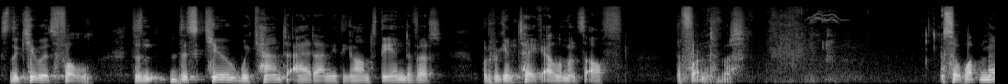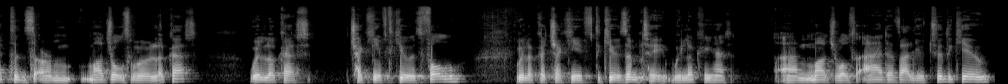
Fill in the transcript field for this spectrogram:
So the queue is full. This queue, we can't add anything on to the end of it, but we can take elements off the front of it. So what methods or modules will we look at? We'll look at checking if the queue is full. We look at checking if the queue is empty. We're looking at a module to add a value to the queue.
